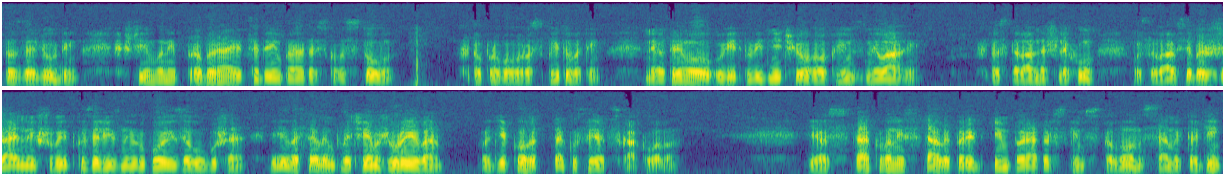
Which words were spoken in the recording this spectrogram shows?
то за люди, з чим вони пробираються до імператорського столу. Хто пробував розпитувати, не отримував у відповідь нічого, окрім зневаги. Хто ставав на шляху, усувався безжально й швидко залізною рукою Заубуша і веселим плечем журила, від якого так усе відскакувало. І ось так вони стали перед імператорським столом саме тоді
